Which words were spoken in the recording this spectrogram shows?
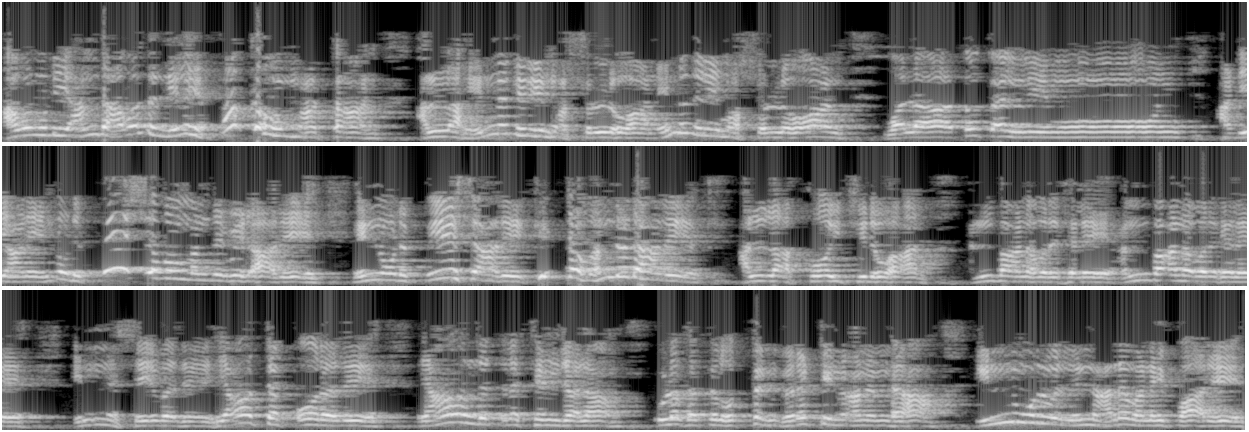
அவனுடைய அந்த அவத நிலையை பார்க்கவும் மாட்டான். அல்லாஹ் என்ன தெரியுமா சொல்லுவான்? என்ன தெரியுமா சொல்லுவான்? வலாத்து கல்லிமோன் அடியானே என்னோட பேசவும் வந்து விடாதே. என்னோட பேசாதே கிட்ட வந்துடாதே அல்லாஹ் கோயிச்சிடுவான். அன்பானவர்களே அன்பானவர்களே என்ன செய்வது? யார்கிட்ட போறது? யாரிடத்துல செஞ்சலாம் உலகத்தில் ஒத்தன் விரட்டினான் என்றா? இன்னொருவர் என் என்ன அரவணைப்பாரு?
